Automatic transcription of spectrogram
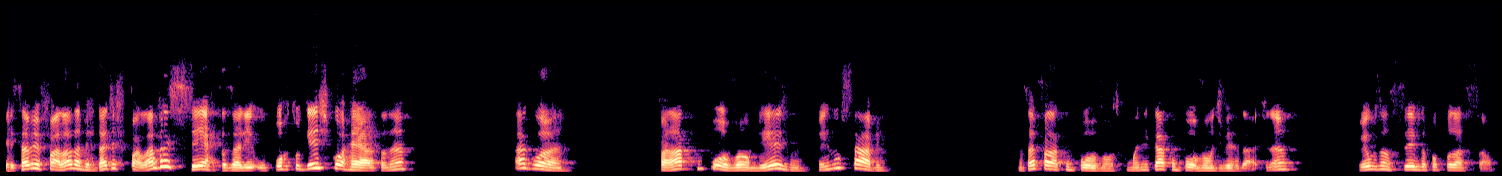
eles sabem falar, na verdade, as palavras certas ali, o português correto, né? Agora, falar com o povão mesmo, eles não sabem. Não sabe falar com o povão, se comunicar com o povão de verdade, né? Ver os anseios da população.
